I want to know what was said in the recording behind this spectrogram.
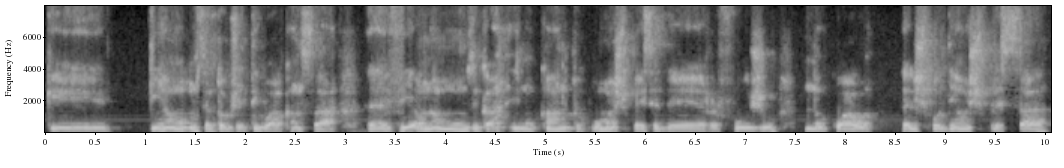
que tinham um certo objetivo a alcançar, é, viam na música e no canto uma espécie de refúgio no qual eles podiam expressar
